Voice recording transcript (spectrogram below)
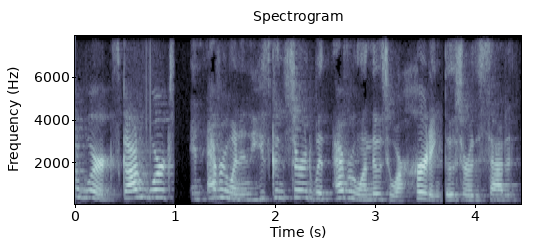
God works. God works in everyone, and He's concerned with everyone those who are hurting, those who are the sad,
